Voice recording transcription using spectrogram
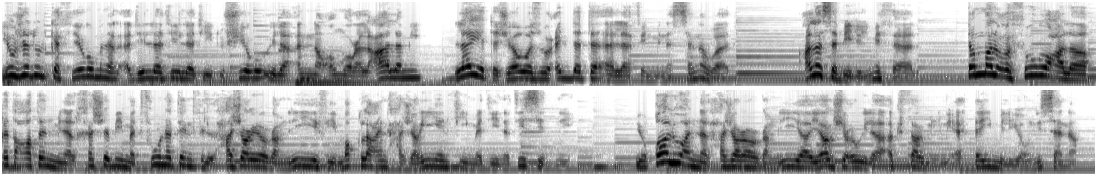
يوجد الكثير من الأدلة التي تشير إلى أن عمر العالم لا يتجاوز عدة آلاف من السنوات. على سبيل المثال تم العثور على قطعة من الخشب مدفونة في الحجر الرملي في مقلع حجري في مدينة سيدني. يقال أن الحجر الرملي يرجع إلى أكثر من 200 مليون سنة،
